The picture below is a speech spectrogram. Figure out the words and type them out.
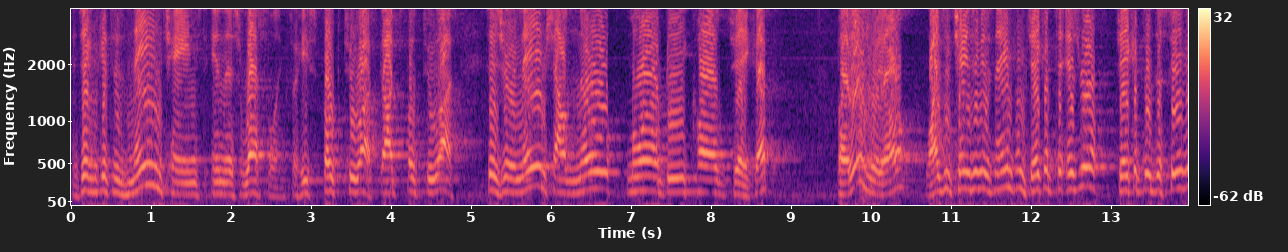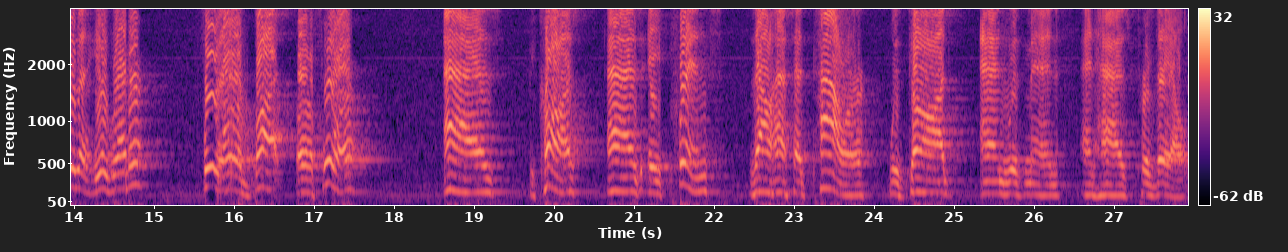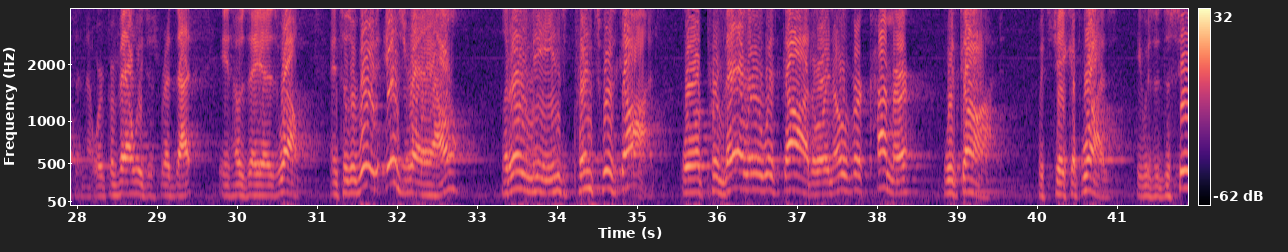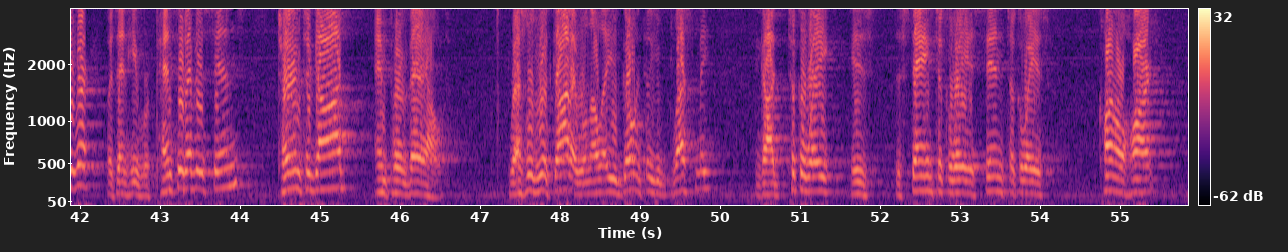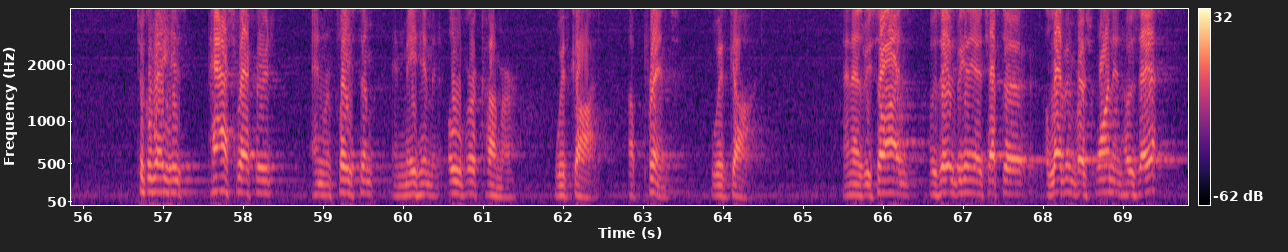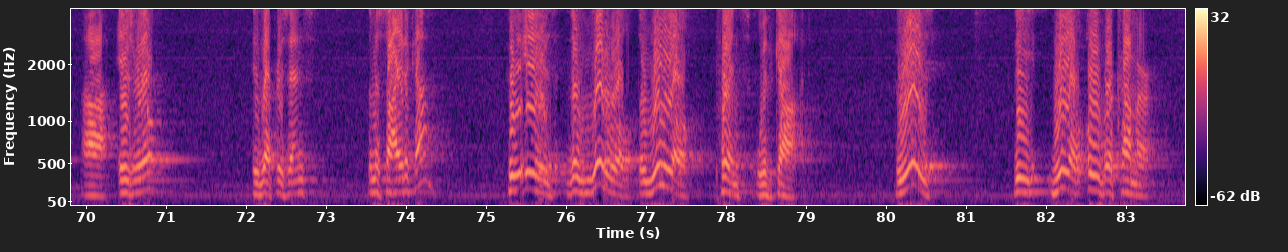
And Jacob gets his name changed in this wrestling. So he spoke to us. God spoke to us. He says, Your name shall no more be called Jacob, but Israel. Why is he changing his name from Jacob to Israel? Jacob the deceiver, the heel grabber? For, or but, or for, as, because, as a prince, thou hast had power with God and with men and has prevailed. And that word prevail, we just read that in Hosea as well. And so the word Israel literally means prince with God, or a prevailer with God, or an overcomer with God, which Jacob was. He was a deceiver, but then he repented of his sins, turned to God, and prevailed. Wrestled with God, I will not let you go until you bless me. And God took away his disdain, took away his sin, took away his carnal heart, took away his past record, and replaced him and made him an overcomer with God, a prince with God. And as we saw in Hosea, the beginning of chapter 11, verse 1 in Hosea, uh, Israel, it represents the Messiah to come, who is the literal, the real prince with God, who is the real overcomer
